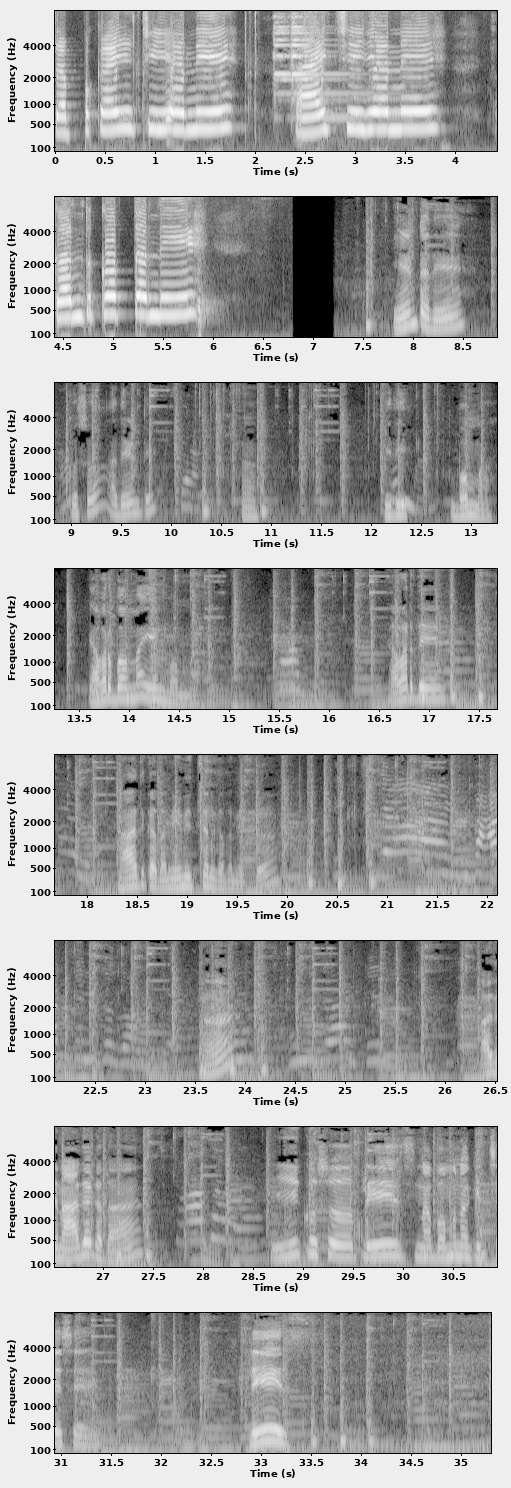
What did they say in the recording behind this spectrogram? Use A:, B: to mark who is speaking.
A: చెప్పకాయ చేయండి లైక్ చేయండి గంతు కొట్టండి.
B: ఏంటది? కుసు అదేంటి? ఇది బొమ్మ. ఎవరి బొమ్మ ఏం బొమ్మ? ఎవరిది? నాది కదా నేను ఇచ్చాను కదా నీకు. అది నాదే కదా? కుసు ప్లీజ్ నా బొమ్మ నాకు ఇచ్చేసి ప్లీజ్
